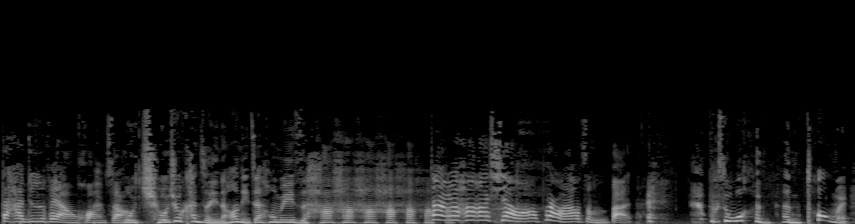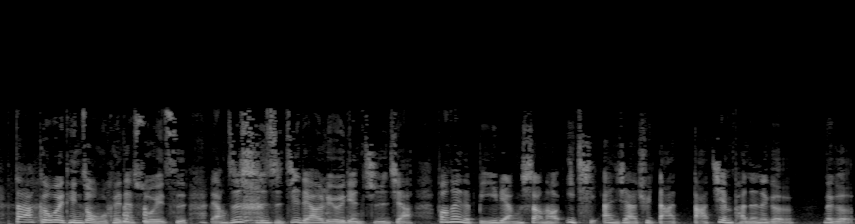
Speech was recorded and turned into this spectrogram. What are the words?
但他就是非常慌张，我求求看着你，然后你在后面一直哈哈哈哈哈哈，当然要哈哈笑啊，不然我要怎么办？不是我很很痛哎、大家各位听众，我可以再说一次，两只食指记得要留一点指甲，放在你的鼻梁上，然后一起按下去打打键盘的那个那个，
